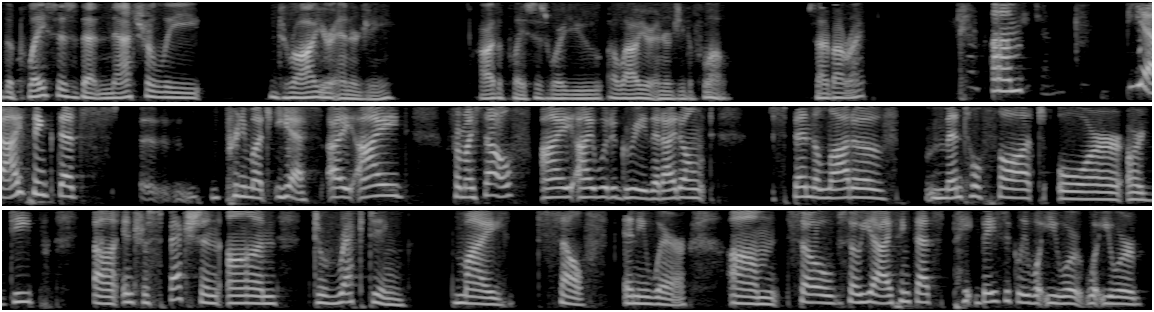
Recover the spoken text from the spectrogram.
the places that naturally draw your energy are the places where you allow your energy to flow. Is that about right? Um, yeah, I think that's uh, pretty much yes. I I for myself, I, I would agree that I don't spend a lot of mental thought or or deep uh, introspection on directing myself anywhere. Um, so so yeah, I think that's pa- basically what you were what you were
